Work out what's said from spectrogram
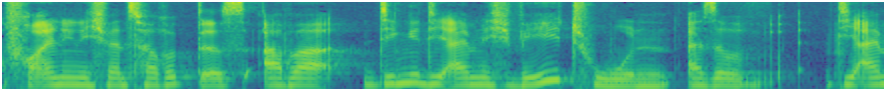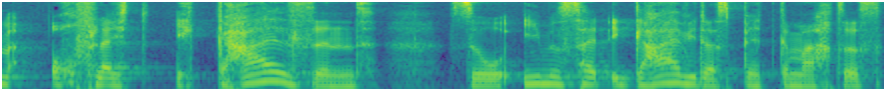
Vor allen Dingen nicht, wenn es verrückt ist. Aber Dinge, die einem nicht wehtun, also die einem auch vielleicht egal sind. So, ihm ist halt egal, wie das Bett gemacht ist.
